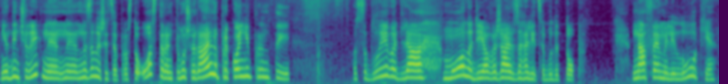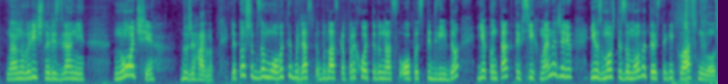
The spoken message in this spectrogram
Ні один чоловік не, не, не залишиться просто осторонь, тому що реально прикольні принти. Особливо для молоді, я вважаю, взагалі це буде топ. На фемілі луки, на новорічно-різдвяні ночі. Дуже гарно. Для того, щоб замовити, будь ласка, будь ласка, переходьте до нас в опис під відео. Є контакти всіх менеджерів, і зможете замовити ось такий класний лот.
